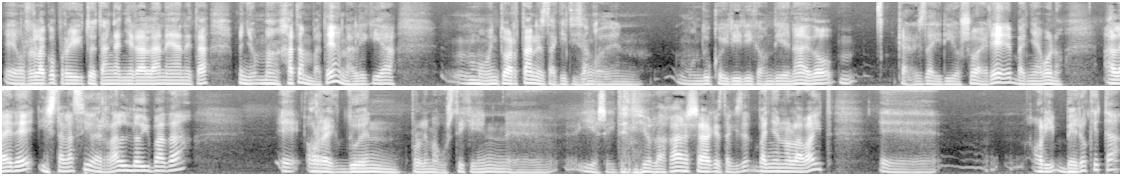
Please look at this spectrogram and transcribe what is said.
e, horrelako proiektuetan gainera lanean eta, baina Manhattan batean, alikia momentu hartan ez dakit izango den munduko iririk handiena edo, kar ez da hiri osoa ere, baina, bueno, hala ere, instalazio erraldoi bada, e, horrek duen problema guztikin, e, ies egiten dio lagasak, ez dakit, baina nola bait, e, hori, beroketa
